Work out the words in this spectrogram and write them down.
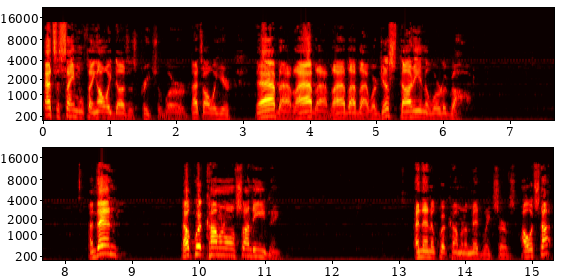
That's the same old thing. All he does is preach the word. That's all we hear. Blah, blah, blah, blah, blah, blah, blah. We're just studying the word of God. And then they'll quit coming on Sunday evening. And then they'll quit coming to midweek service. Oh, it's not.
